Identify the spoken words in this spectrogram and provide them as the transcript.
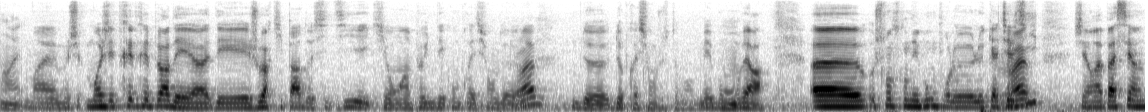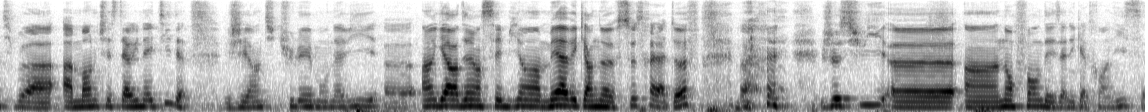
ouais. Ouais, moi, j'ai- moi j'ai très très peur des, euh, des joueurs qui partent de City et qui ont un peu une décompression de, Ouais. De, de pression justement. Mais bon, Mhm. on verra. Euh, je pense qu'on est bon pour le, le cas Chelsea. Ouais. J'aimerais passer un petit peu à, à Manchester United. J'ai intitulé mon avis euh, Un gardien c'est bien, mais avec un neuf, ce serait la teuf. je suis euh, un enfant des années 90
